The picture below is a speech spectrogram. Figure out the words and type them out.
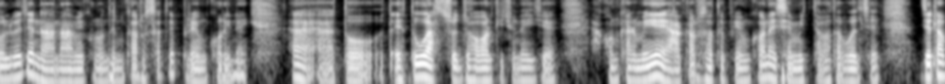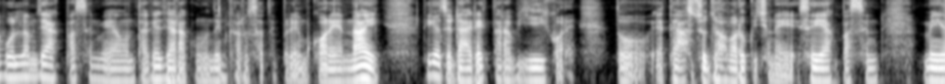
বলবে যে, না না, আমি কোনো দিন কারোর সাথে প্রেম করি নাই। হ্যাঁ তো এতেও আশ্চর্য হওয়ার কিছু নেই যে, এখনকার মেয়ে আর কারোর সাথে প্রেম করে নাই সে মিথ্যা কথা বলছে। যেটা বললাম যে, এক পার্সেন্ট মেয়ে এমন থাকে যারা কোনো দিন কারোর সাথে প্রেম করে নাই, ঠিক আছে? ডাইরেক্ট তারা বিয়েই করে। তো এতে আশ্চর্য হওয়ারও কিছু নেই, সেই এক পার্সেন্ট মেয়ে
